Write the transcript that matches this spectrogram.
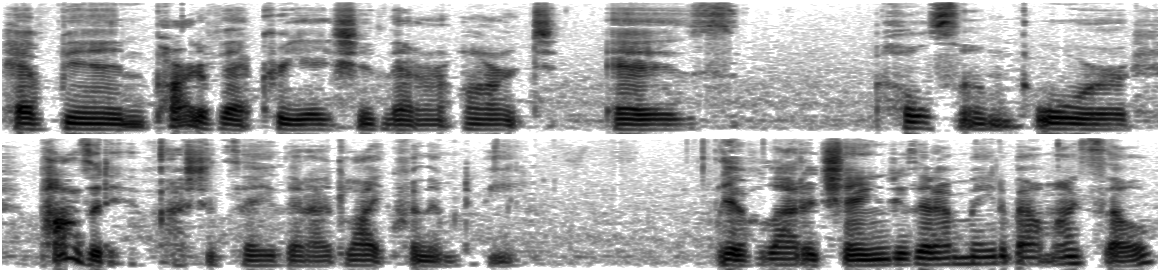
have been part of that creation that are, aren't as wholesome or positive, I should say, that I'd like for them to be. There are a lot of changes that I've made about myself,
